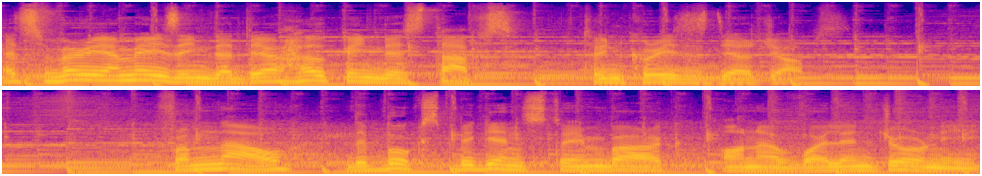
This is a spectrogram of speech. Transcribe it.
It's very amazing that they are helping the staffs to increase their jobs. From now, the books begins to embark on a violent journey.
